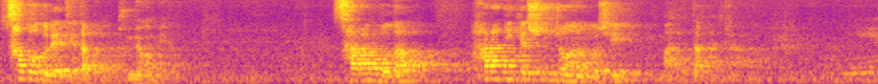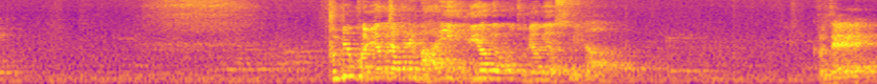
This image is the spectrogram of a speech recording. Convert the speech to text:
사도들의 대답은 분명합니다. 사람보다 하나님께 순종하는 것이 마땅하니라. 분명 권력자들의 말이 위협이었고 두려움이었습니다. 그런데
